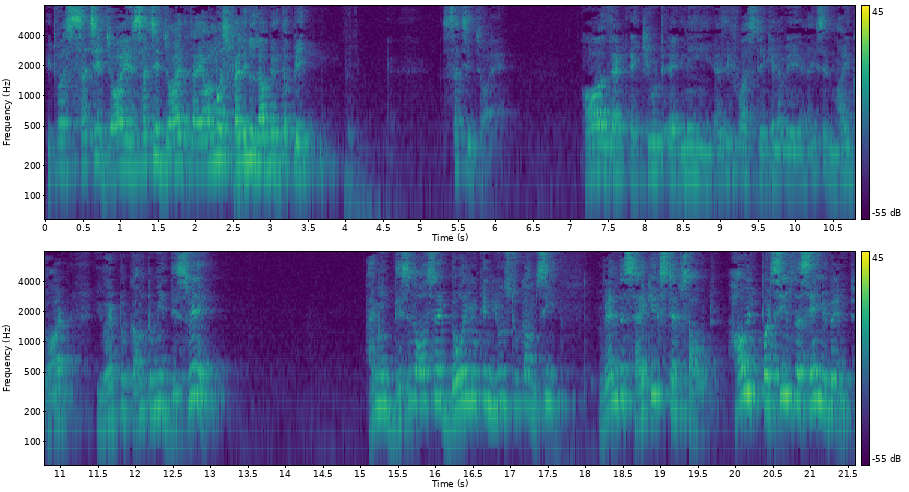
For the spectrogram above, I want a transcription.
it was such a joy such a joy that i almost fell in love with the pain such a joy all that acute agony as if was taken away. And I said, My God, you had to come to me this way. I mean, this is also a door you can use to come. See, when the psychic steps out, how it perceives the same event.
